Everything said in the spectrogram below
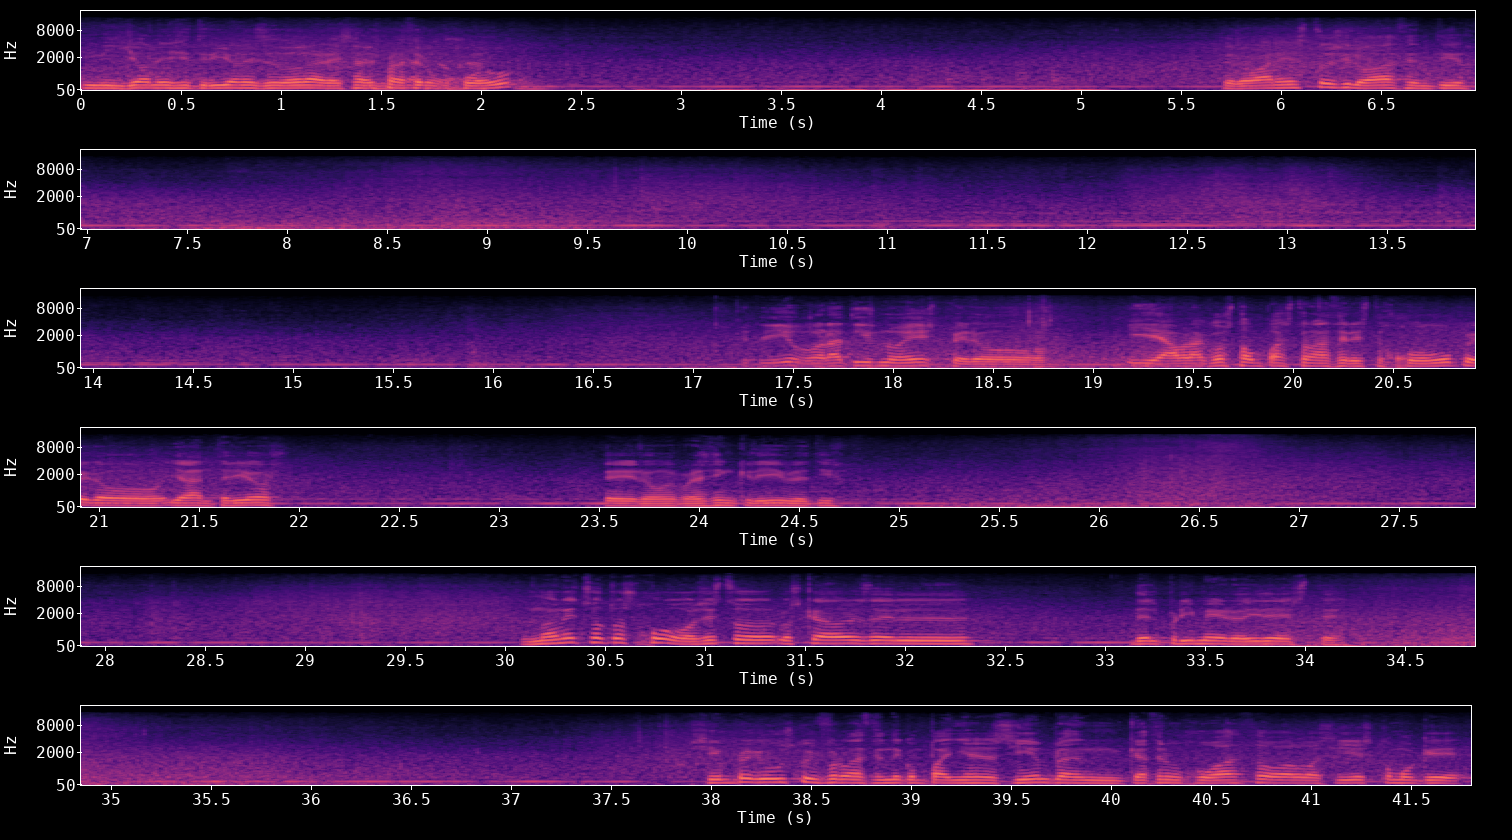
millones y trillones de dólares, ¿sabes? Para hacer un juego. Pero van estos y lo hacen, tío. Gratis no es, pero... Y habrá costado un pastón hacer este juego, pero... Y el anterior. Pero me parece increíble, tío. No han hecho otros juegos, estos los creadores del, del primero y de este. Siempre que busco información de compañías así, en plan que hacen un jugazo o algo así, es como que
